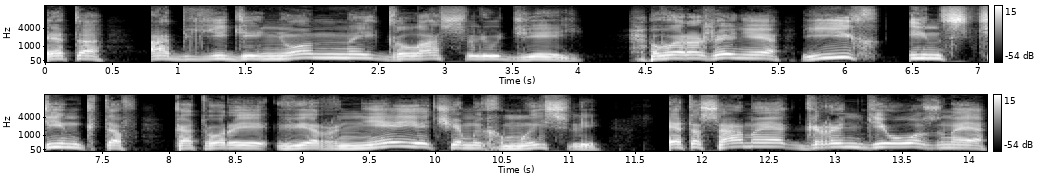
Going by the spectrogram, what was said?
Это объединенный глаз людей, выражение их инстинктов, которые вернее, чем их мысли, Это самое грандиозное,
